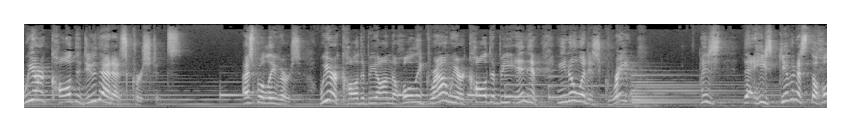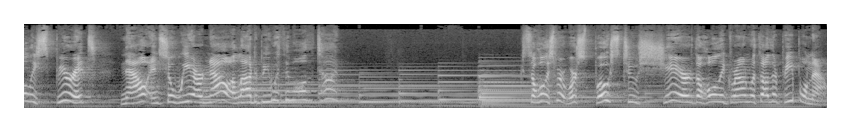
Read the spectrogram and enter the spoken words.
We aren't called to do that as Christians as believers. We are called to be on the holy ground. We are called to be in Him. You know what is great? Is that He's given us the Holy Spirit now, and so we are now allowed to be with Him all the time. It's the Holy Spirit. We're supposed to share the holy ground with other people now.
